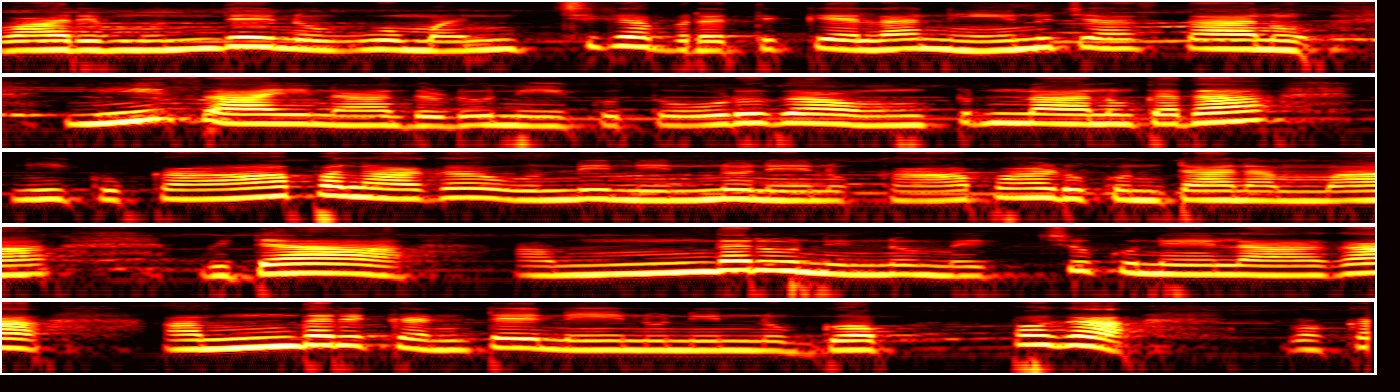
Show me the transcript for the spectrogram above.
వారి ముందే నువ్వు మంచిగా బ్రతికేలా నేను చేస్తాను. నీ సాయినాథుడు నీకు తోడుగా ఉంటున్నాను కదా. నీకు కాపలాగా ఉండి నిన్ను నేను కాపాడుకుంటానమ్మా. బిడ్డా అందరూ నిన్ను మెచ్చుకునేలాగా అందరికంటే నేను నిన్ను గొప్పగా ఒక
